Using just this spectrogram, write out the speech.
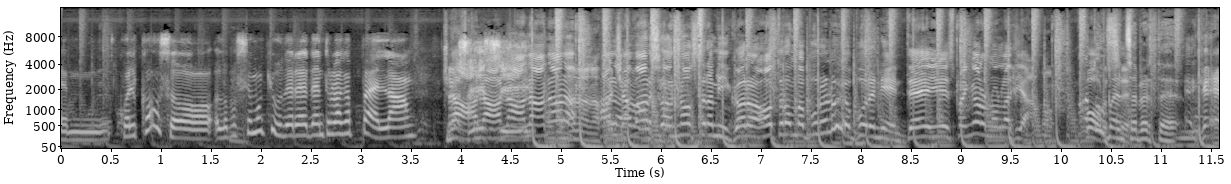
Ehm, quel coso lo possiamo chiudere dentro la cappella? No, no, no, no, no, no, No, no, no, Allora, facciamo Marco è un nostro amico. Allora, o tromba pure lui oppure niente. eh, Io in spagnolo non la diamo. Ma Forse. tu pensa per te? Eh, Che, eh,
